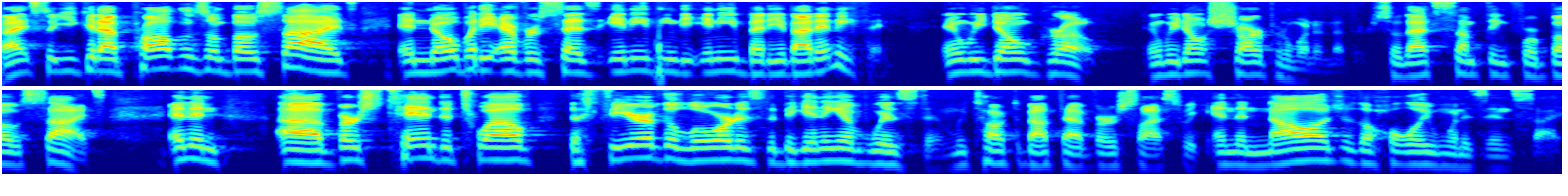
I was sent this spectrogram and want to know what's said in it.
right? So you could have problems on both sides, and nobody ever says anything to anybody about anything, and we don't grow and we don't sharpen one another. So that's something for both sides. And then uh, verse 10 to 12 the fear of the Lord is the beginning of wisdom. We talked about that verse last week. And the knowledge of the Holy One is insight.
